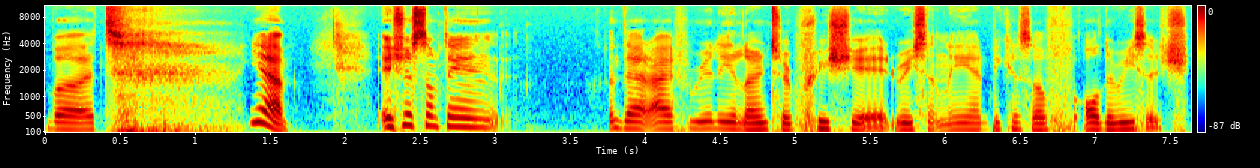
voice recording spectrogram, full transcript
But yeah, it's just something that I've really learned to appreciate recently, and because of all the research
